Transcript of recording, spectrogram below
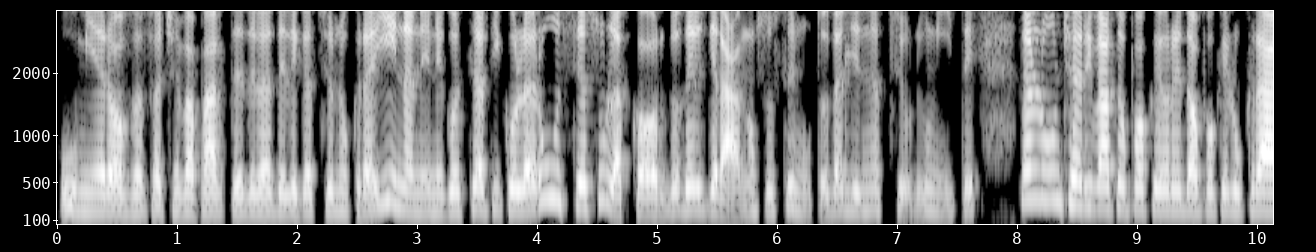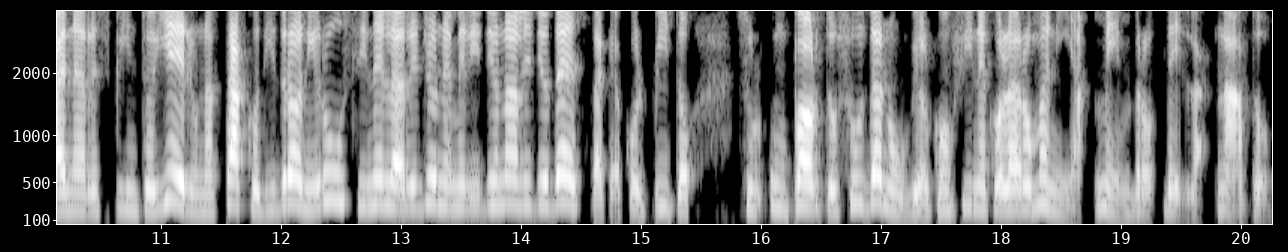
Umierov faceva parte della delegazione ucraina nei negoziati con la Russia sull'accordo del grano sostenuto dalle Nazioni Unite. L'annuncio è arrivato poche ore dopo che l'Ucraina ha respinto ieri un attacco di droni russi nella regione meridionale di Odessa che ha colpito un porto sul Danubio al confine con la Romania, membro della NATO.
